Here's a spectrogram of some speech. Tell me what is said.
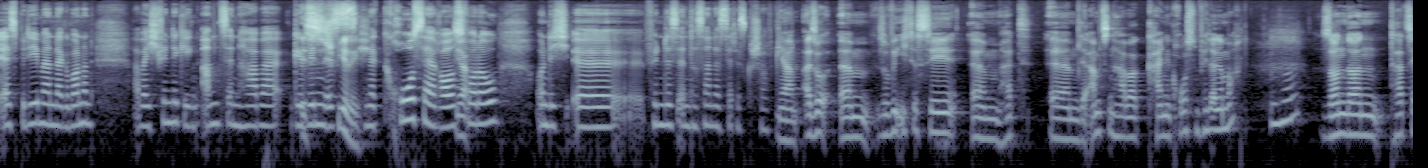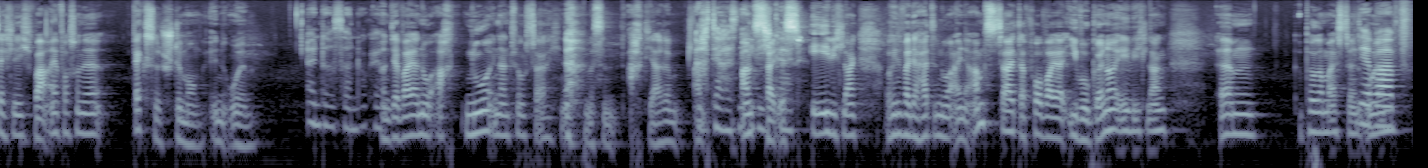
SPD-Mann da gewonnen hat, aber ich finde, gegen Amtsinhaber gewinnen ist, schwierig. eine große Herausforderung und ich äh, finde es interessant, dass er das geschafft hat. Ja, also ähm, so wie ich das sehe, ähm, hat ähm, der Amtsinhaber keine großen Fehler gemacht, Mhm. sondern tatsächlich war einfach so eine Wechselstimmung in Ulm. Interessant, okay. Und der war ja nur acht, nur in Anführungszeichen, was sind acht Jahre? Acht Jahre ist eine Amtszeit Ewigkeit. ist ewig lang. Auf jeden Fall, der hatte nur eine Amtszeit. Davor war ja Ivo Gönner ewig lang ähm, Bürgermeister in der Ulm. war f-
